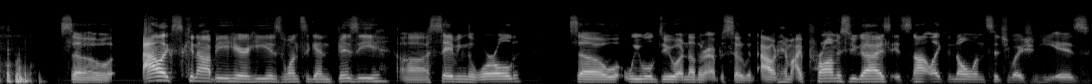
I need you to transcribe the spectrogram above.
so Alex cannot be here. He is once again busy uh, saving the world. So we will do another episode without him. I promise you guys, it's not like the Nolan situation. He is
